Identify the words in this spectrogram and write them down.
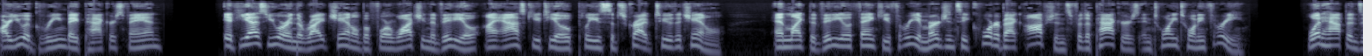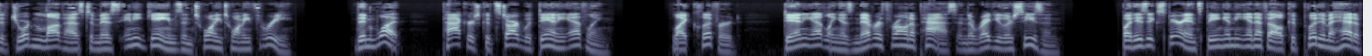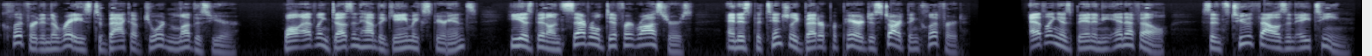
Are you a Green Bay Packers fan? If yes, you are in the right channel before watching the video, I ask you to oh, please subscribe to the channel. And like the video thank you 3 emergency quarterback options for the Packers in 2023. What happens if Jordan Love has to miss any games in 2023? Then what? Packers could start with Danny Etling. Like Clifford, Danny Etling has never thrown a pass in the regular season. But his experience being in the NFL could put him ahead of Clifford in the race to back up Jordan Love this year. While Etling doesn't have the game experience, he has been on several different rosters and is potentially better prepared to start than Clifford. Etling has been in the NFL since 2018.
